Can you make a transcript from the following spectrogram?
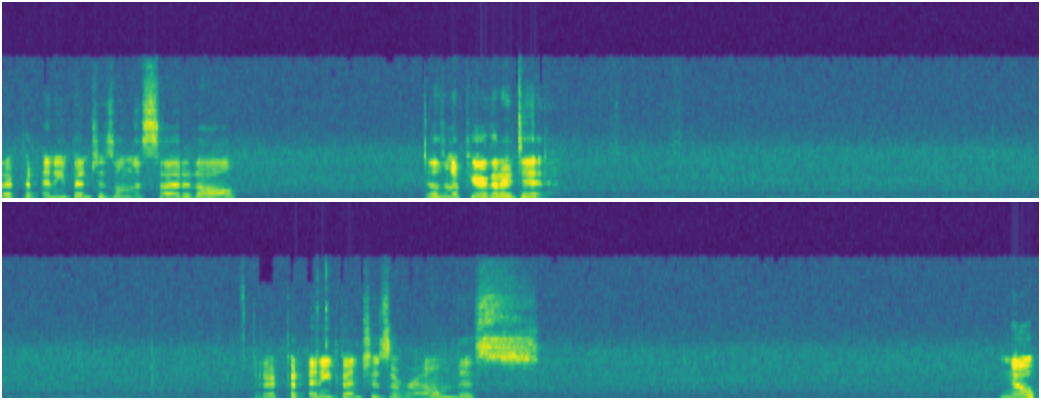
I put any benches on this side at all? Doesn't appear that I did. Did I put any benches around this? Nope.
